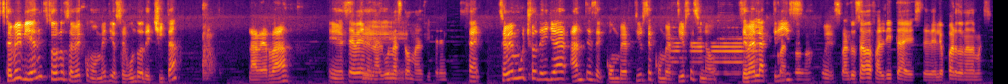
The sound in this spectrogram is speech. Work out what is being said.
se ve bien, solo se ve como medio segundo de Chita. La verdad se ven en este, algunas tomas diferentes. Se, ve mucho de ella antes de convertirse, convertirse, sino se ve a la actriz, cuando, pues. Cuando usaba faldita este, de leopardo nada más.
